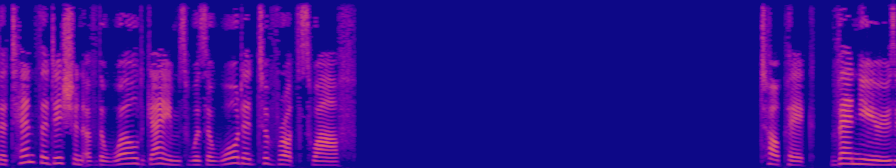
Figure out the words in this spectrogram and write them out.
The 10th edition of the World Games was awarded to Wrocław. Topic: Venues.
